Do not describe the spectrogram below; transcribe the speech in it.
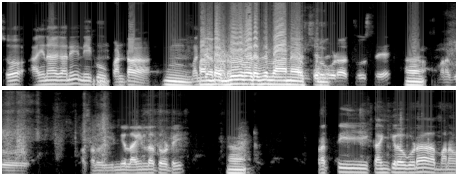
సో అయినా గానీ నీకు పంట. దిగుబడి బాగానే వచ్చింది. కూడా చూస్తే. మనకు అసలు ఇన్ని లైన్లతోటి ప్రతి కంకిలో కూడా మనం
